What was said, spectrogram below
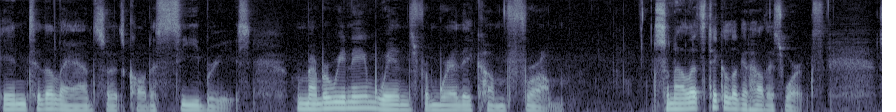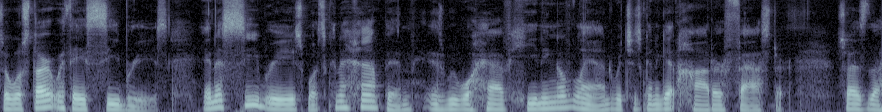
into the land, so it's called a sea breeze. Remember, we name winds from where they come from. So now let's take a look at how this works. So we'll start with a sea breeze. In a sea breeze, what's going to happen is we will have heating of land, which is going to get hotter faster. So as the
